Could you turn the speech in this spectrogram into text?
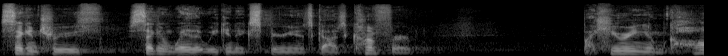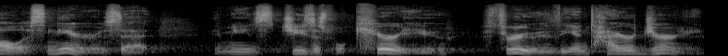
Second truth, second way that we can experience God's comfort by hearing him call us near is that it means Jesus will carry you through the entire journey.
